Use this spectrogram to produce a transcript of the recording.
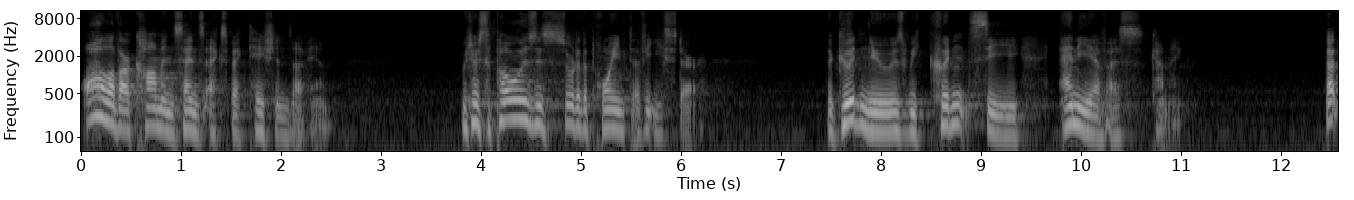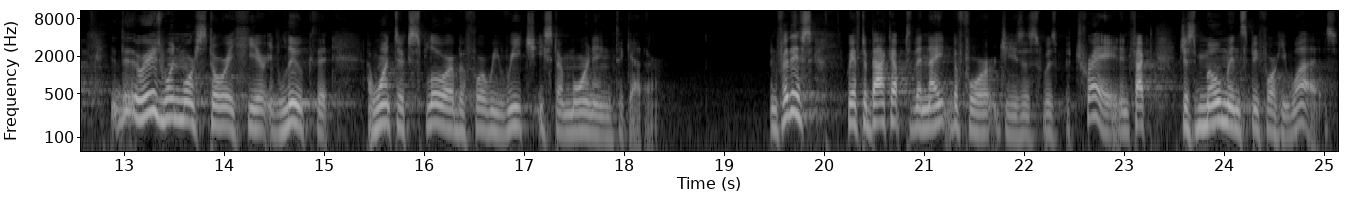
all of our common sense expectations of him. Which I suppose is sort of the point of Easter. The good news we couldn't see any of us coming. Uh, but there is one more story here in Luke that I want to explore before we reach Easter morning together. And for this, we have to back up to the night before Jesus was betrayed. In fact, just moments before he was.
